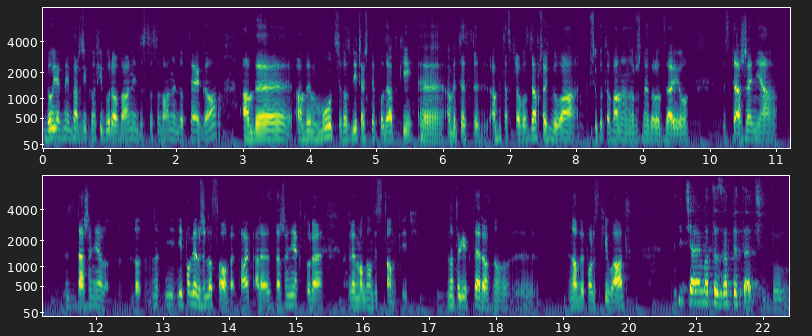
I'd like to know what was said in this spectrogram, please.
był jak najbardziej konfigurowany dostosowany do tego, aby, aby móc rozliczać te podatki, e, aby, te, aby ta sprawozdawczość była przygotowana na różnego rodzaju zdarzenia, zdarzenia no, nie powiem, że losowe, tak, ale zdarzenia, które, które mogą wystąpić. No tak jak teraz, no, e, nowy Polski Ład, Chciałem o to zapytać, bo,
